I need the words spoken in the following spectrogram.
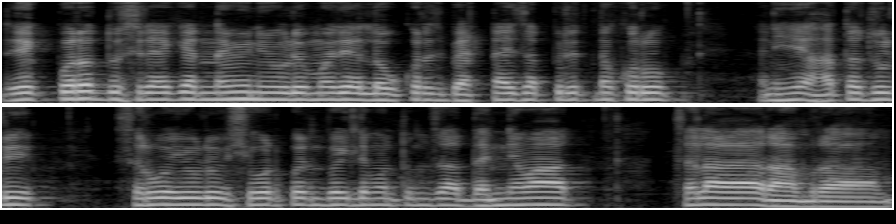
एक परत दुसऱ्या एका नवीन व्हिडिओमध्ये लवकरच भेटायचा प्रयत्न करू. आणि ही हाताजोडी सर्व व्हिडिओ शेवटपर्यंत बघितले म्हणून तुमचा धन्यवाद. चला राम राम.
